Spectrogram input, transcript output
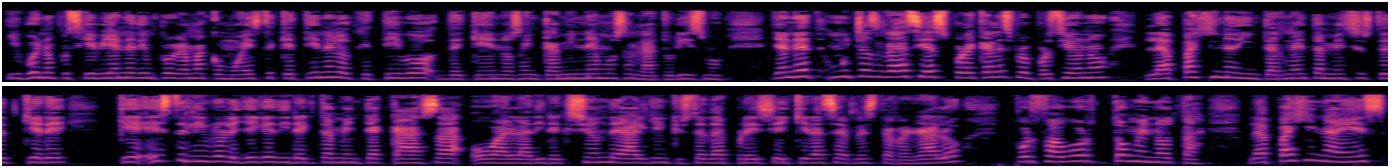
y bueno, pues que viene de un programa como este que tiene el objetivo de que nos encaminemos al naturismo. Janet, muchas gracias. Por acá les proporciono la página de internet también si usted quiere que este libro le llegue directamente a casa o a la dirección de alguien que usted aprecia y quiera hacerle este regalo, por favor tome nota. La página es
